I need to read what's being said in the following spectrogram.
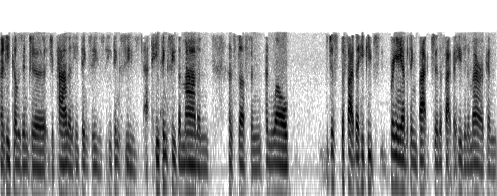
and he comes into Japan and he thinks he's he thinks he's he thinks he's the man and and stuff, and and well, just the fact that he keeps bringing everything back to the fact that he's an American,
